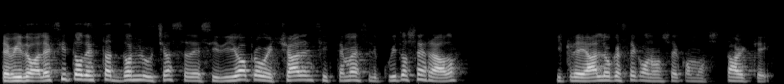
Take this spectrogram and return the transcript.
Debido al éxito de estas dos luchas, se decidió aprovechar el sistema de circuito cerrado y crear lo que se conoce como Starcade.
